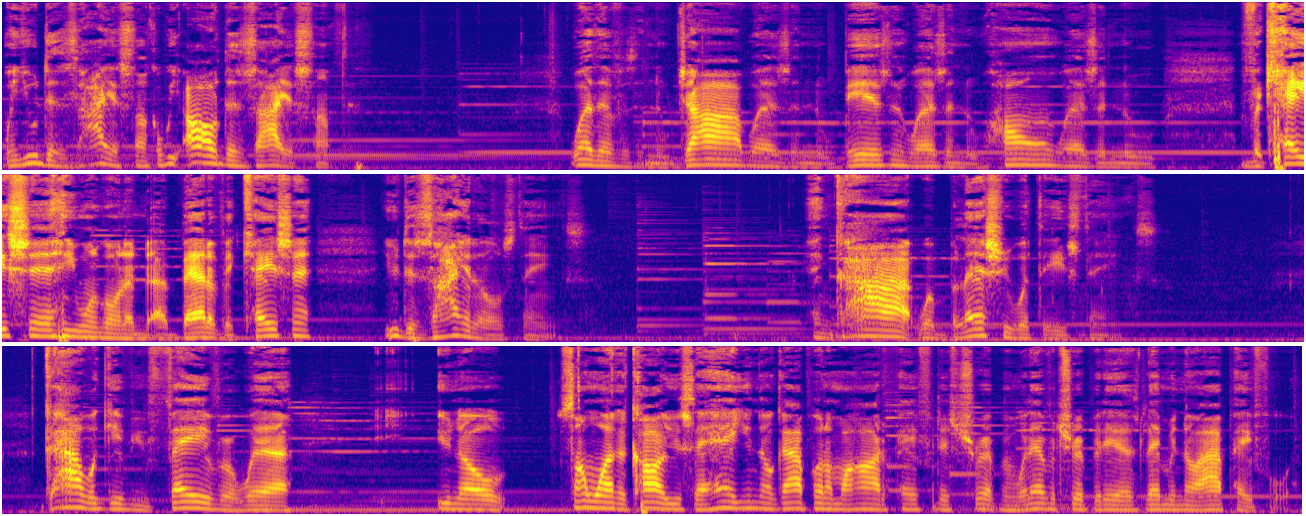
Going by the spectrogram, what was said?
when you desire something, we all desire something. Whether it's a new job, whether it's a new business, whether it's a new home, whether it's a new vacation, you want to go on a, a better vacation, you desire those things. And God will bless you with these things. God will give you favor where, you know, someone could call you say, hey, you know, God put on my heart to pay for this trip, and whatever trip it is, let me know I'll pay for it.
